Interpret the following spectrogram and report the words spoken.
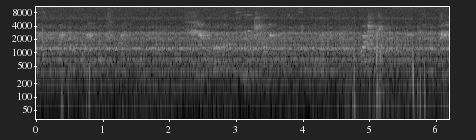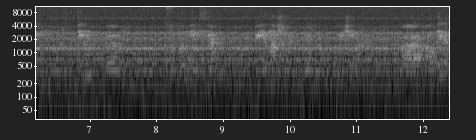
візити до якоїсь країни. І е, змушений був зупинитися, побачивши таку кількість людей, президент е, зупинився біля наших мітингуючих. А, Але е,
